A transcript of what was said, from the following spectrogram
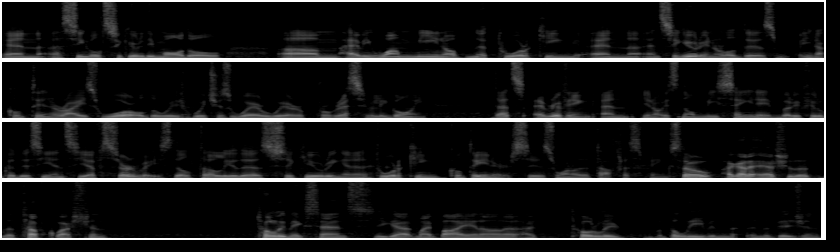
and a single security model. Um, having one mean of networking and, and securing all of this in a containerized world, which, which is where we're progressively going, that's everything. And you know, it's not me saying it, but if you look at the CNCF surveys, they'll tell you that securing and networking containers is one of the toughest things. So I got to ask you the, the tough question. Totally makes sense. You got my buy-in on it. I totally believe in the, in the vision.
